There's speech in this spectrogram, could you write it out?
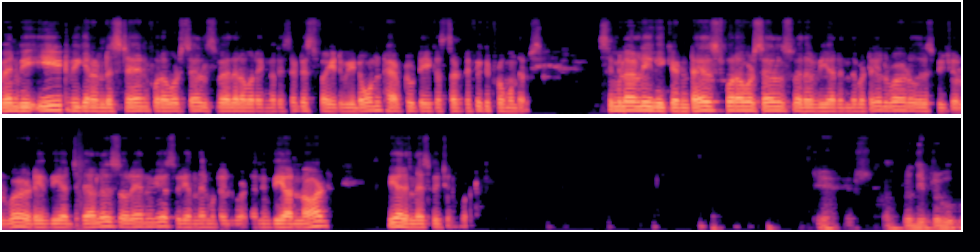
When we eat, we can understand for ourselves whether our anger is satisfied. We don't have to take a certificate from others. Similarly, we can test for ourselves whether we are in the material world or the spiritual world. If we are jealous or envious, we are in the material world. And if we are not, we are in the spiritual world. Yeah, yes. Pradeep Prabhu.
